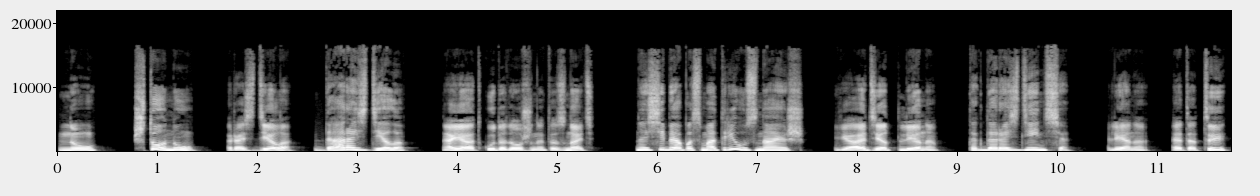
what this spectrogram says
«Ну?» «Что «ну»?» «Раздела?» «Да, раздела». «А я откуда должен это знать?» «На себя посмотри, узнаешь». «Я одет, Лена». «Тогда разденься». «Лена, это ты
